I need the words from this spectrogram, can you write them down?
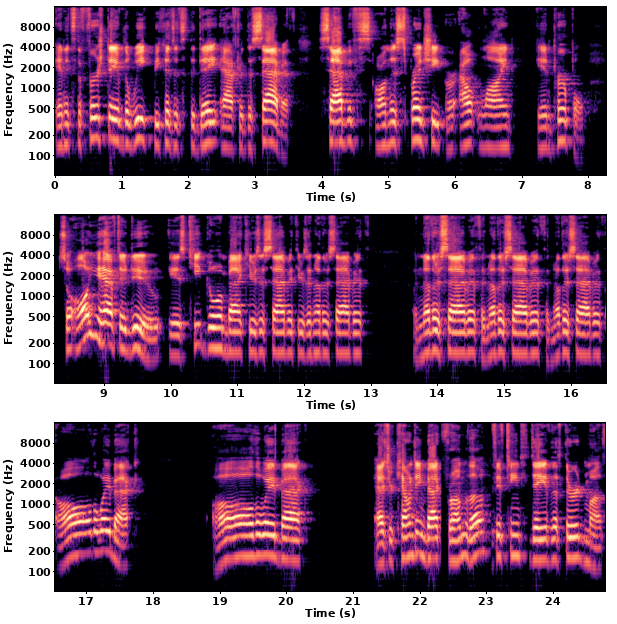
and it's the first day of the week because it's the day after the Sabbath. Sabbaths on this spreadsheet are outlined in purple. So all you have to do is keep going back. Here's a Sabbath, here's another Sabbath, another Sabbath, another Sabbath, another Sabbath, all the way back, all the way back as you're counting back from the 15th day of the third month.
